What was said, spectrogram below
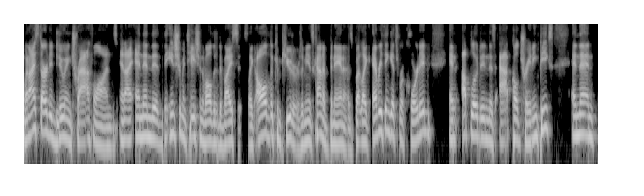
when I started doing triathlons and I and then the, the instrumentation of all the devices, like all the computers, I mean, it's kind of bananas, but like everything gets recorded and uploaded in this app called Training Peaks. And then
